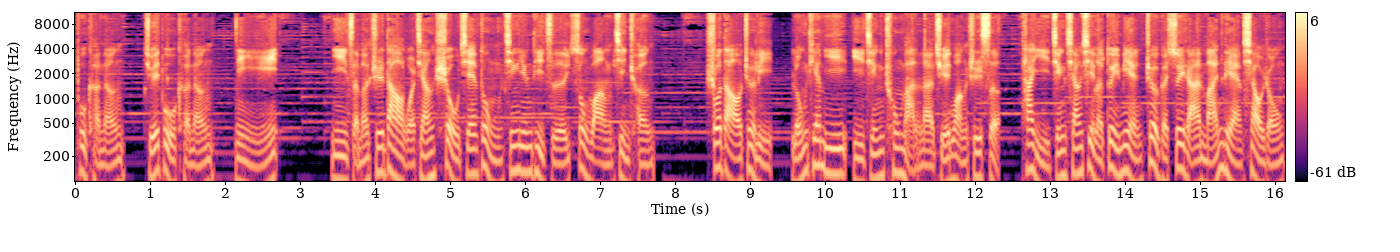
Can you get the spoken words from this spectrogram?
不可能，绝不可能！你，你怎么知道我将兽仙洞精英弟子送往进城？”说到这里。龙天一已经充满了绝望之色，他已经相信了对面这个虽然满脸笑容，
